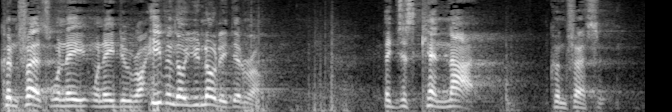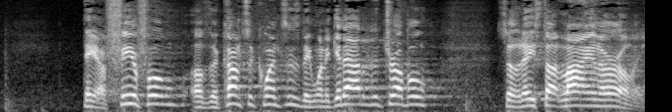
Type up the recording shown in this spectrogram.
confess when they, when they do wrong, even though you know they did wrong. They just cannot confess it. They are fearful of the consequences. They want to get out of the trouble. So they start lying early.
